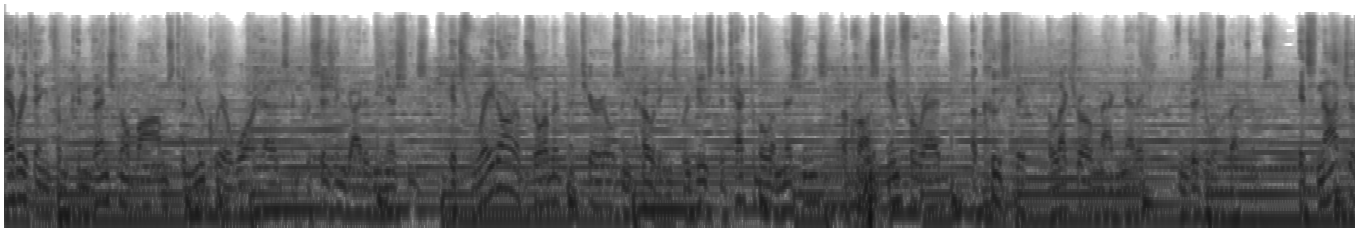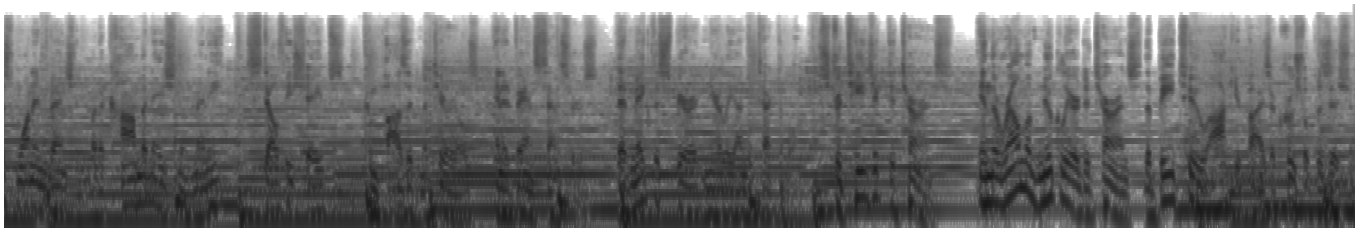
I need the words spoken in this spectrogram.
Everything from conventional bombs to nuclear warheads and precision-guided munitions. Its radar-absorbent materials and coatings reduce detectable emissions across infrared, acoustic, electromagnetic, and visual spectrums. It's not just one invention, but a combination of many stealthy shapes, composite materials, and advanced sensors that make the Spirit nearly undetectable. Strategic deterrence. In the realm of nuclear deterrence, the B-2 occupies a crucial position.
